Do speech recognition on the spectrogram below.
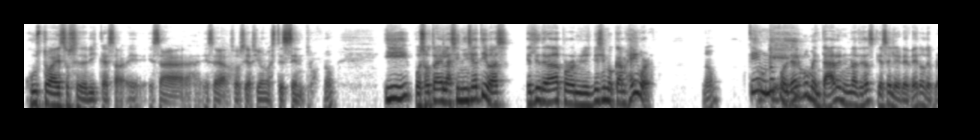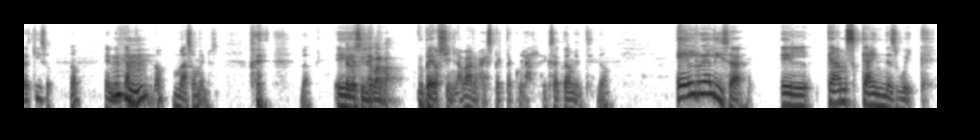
justo a eso se dedica esa, eh, esa, esa, asociación o este centro, ¿no? Y pues otra de las iniciativas es liderada por el mismísimo Cam Hayward, ¿no? Que uno podría argumentar en una de esas que es el heredero de Brett Kiesel, ¿no? En el campo, ¿no? Más o menos. Pero sin la este, barba. Pero sin la barba, espectacular, exactamente, ¿no? Él realiza el Camps Kindness Week,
